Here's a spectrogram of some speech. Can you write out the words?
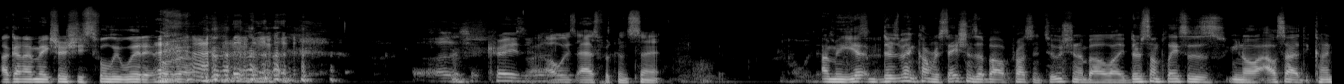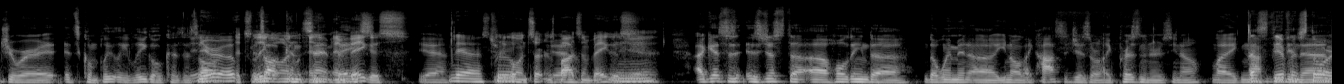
I gotta make sure she's fully with it. Hold up. Oh, that shit crazy. Man. always ask for consent. I mean, yeah, there's been conversations about prostitution, about like there's some places, you know, outside the country where it, it's completely legal because it's all Europe. It's It's legal all in, in, consent in based. Vegas. yeah. Yeah, it's It's legal true. in certain Yeah. spots in Vegas. Mhm. Yeah. I guess it's, it's just uh, uh, holding the the women, uh, you know, like hostages or like prisoners, you know, like not That's a different them. story.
